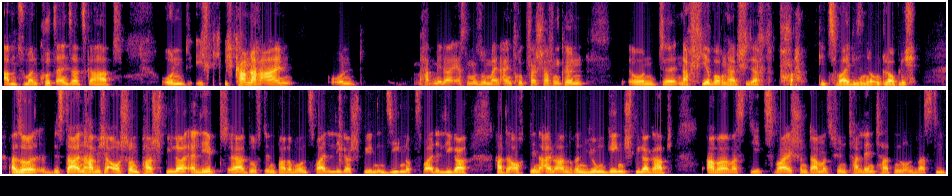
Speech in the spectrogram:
ab und zu mal einen Kurzeinsatz gehabt. Und ich, ich kam nach Aalen und habe mir da erstmal so meinen Eindruck verschaffen können. Und äh, nach vier Wochen habe ich gesagt, boah, die zwei, die sind ja unglaublich. Also bis dahin habe ich auch schon ein paar Spieler erlebt. Ja, durfte in Paderborn zweite Liga spielen, in Siegen noch zweite Liga, hatte auch den einen oder anderen jungen Gegenspieler gehabt. Aber was die zwei schon damals für ein Talent hatten und was die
